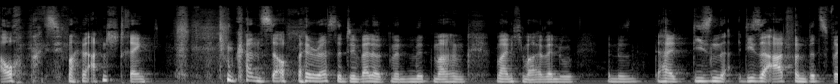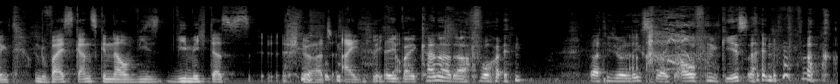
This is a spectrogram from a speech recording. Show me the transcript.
auch maximal anstrengend. Du kannst auch bei Arrested Development mitmachen, manchmal, wenn du, wenn du halt diesen, diese Art von Witz bringst. Und du weißt ganz genau, wie, wie mich das stört, eigentlich. Ey, auch. bei Kanada vorhin. Dachte ich, du legst gleich auf und gehst einfach.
